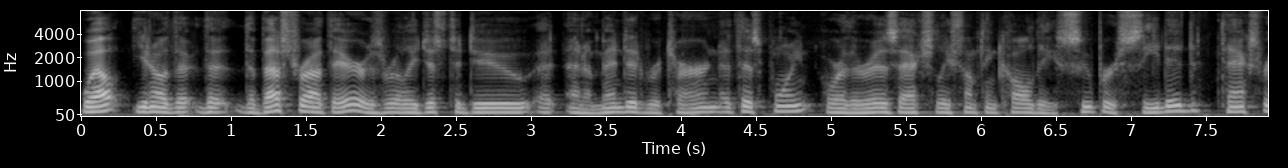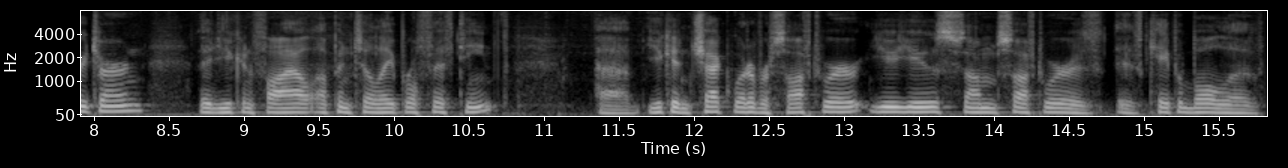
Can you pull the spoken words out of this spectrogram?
Well, you know, the, the, the best route there is really just to do a, an amended return at this point, or there is actually something called a superseded tax return that you can file up until April 15th. Uh, you can check whatever software you use. Some software is, is capable of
